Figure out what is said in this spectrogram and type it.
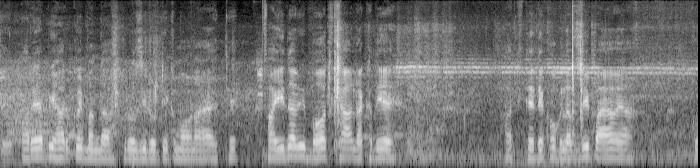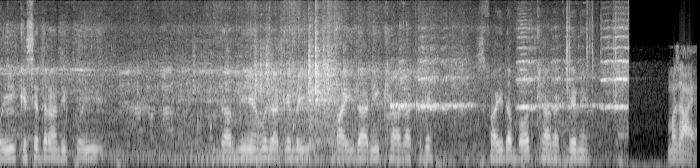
ਤੇ ਪਰ ਇਹ ਆ ਵੀ ਹਰ ਕੋਈ ਬੰਦਾ ਰੋਜ਼ੀ ਰੋਟੀ ਕਮਾਉਣ ਆਇਆ ਇੱਥੇ ਸਫਾਈ ਦਾ ਵੀ ਬਹੁਤ ਖਿਆਲ ਰੱਖਦੇ ਆ ਹੱਥ ਤੇ ਦੇਖੋ ਗਲਵਜ਼ ਵੀ ਪਾਇਆ ਹੋਇਆ ਕੋਈ ਕਿਸੇ ਤਰ੍ਹਾਂ ਦੀ ਕੋਈ ਡਰ ਨਹੀਂ ਇਹੋ ਜਿਹਾ ਕਿ ਬਈ ਸਫਾਈ ਦਾ ਨਹੀਂ ਖਿਆਲ ਰੱਖਦੇ ਸਫਾਈ ਦਾ ਬਹੁਤ ਖਿਆਲ ਰੱਖਦੇ ਨੇ मजा आया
